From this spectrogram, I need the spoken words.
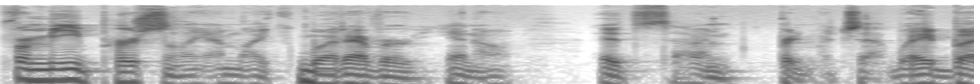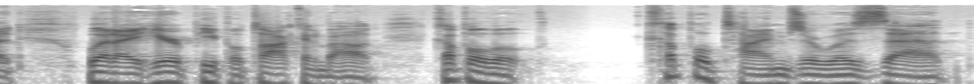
for me personally, I'm like whatever you know it's I'm pretty much that way. But what I hear people talking about a couple couple times there was that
